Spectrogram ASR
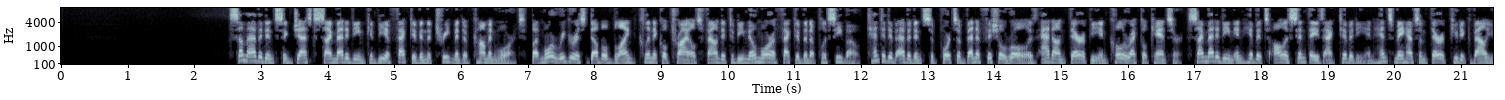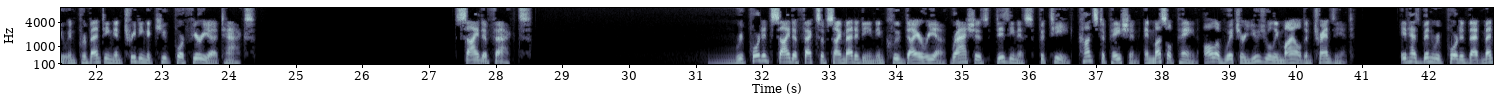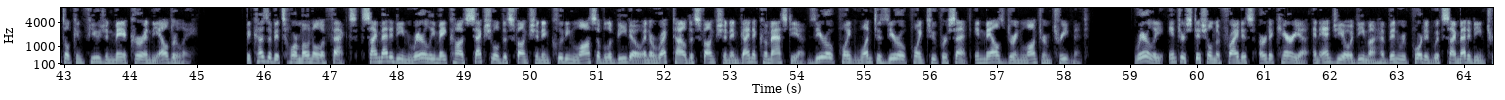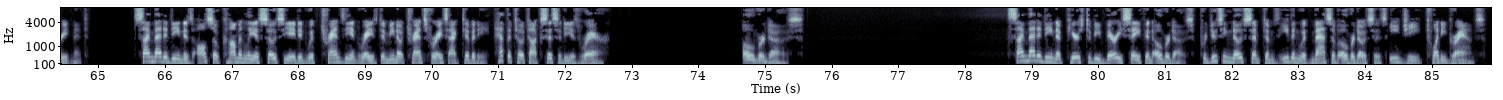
some evidence suggests cimetidine could be effective in the treatment of common warts, but more rigorous double-blind clinical trials found it to be no more effective than a placebo. Tentative evidence supports a beneficial role as add-on therapy in colorectal cancer. Cimetidine inhibits synthase activity and hence may have some therapeutic value in preventing and treating acute porphyria attacks. Side effects Reported side effects of cimetidine include diarrhea, rashes, dizziness, fatigue, constipation, and muscle pain, all of which are usually mild and transient. It has been reported that mental confusion may occur in the elderly. Because of its hormonal effects, cimetidine rarely may cause sexual dysfunction including loss of libido and erectile dysfunction and gynecomastia 0.1 to 0.2% in males during long-term treatment. Rarely, interstitial nephritis, urticaria, and angioedema have been reported with cimetidine treatment. Cimetidine is also commonly associated with transient raised aminotransferase activity. Hepatotoxicity is rare. Overdose Cimetidine appears to be very safe in overdose, producing no symptoms even with massive overdoses e.g., 20 grams.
